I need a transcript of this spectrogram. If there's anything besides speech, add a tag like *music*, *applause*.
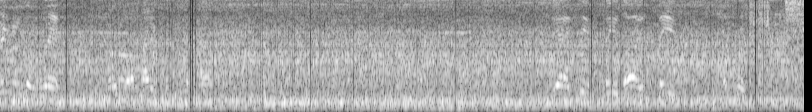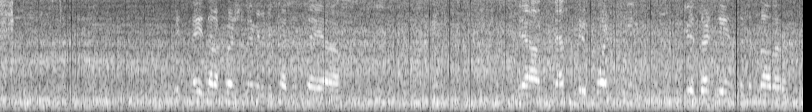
signals are lit. Most automatic signals like that. Yeah, I see it stays, uh, it stays. It stays at approach limit because it's a, uh, yeah, that's 214. 213 is its other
